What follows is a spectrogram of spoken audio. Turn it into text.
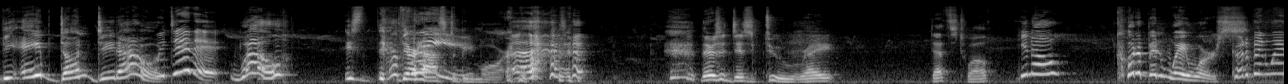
The ape done did out. We did it. Well, is there has to be more. There's a disc two, right? That's twelve. You know, could have been way worse. Could have been way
